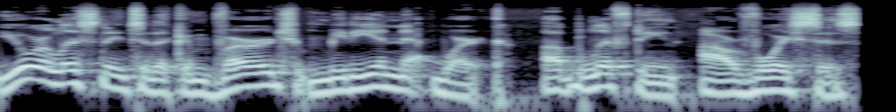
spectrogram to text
You are listening to the Converge Media Network, uplifting our voices.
